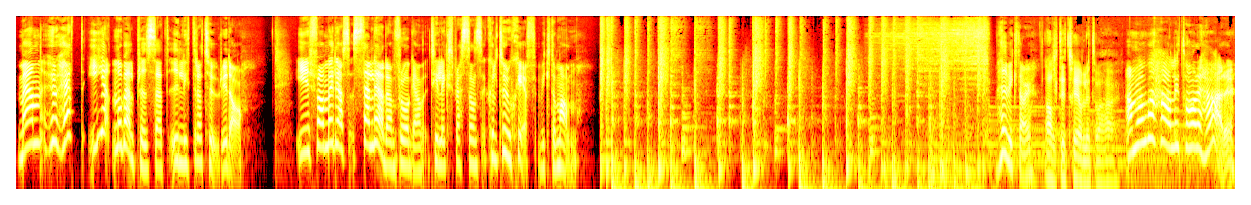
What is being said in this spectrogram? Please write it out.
Men hur hett är Nobelpriset i litteratur idag? I förmiddags ställde jag den frågan till Expressens kulturchef Viktor Malm. Hej Viktor! Alltid trevligt att vara här. Ja, men vad härligt att ha dig här.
